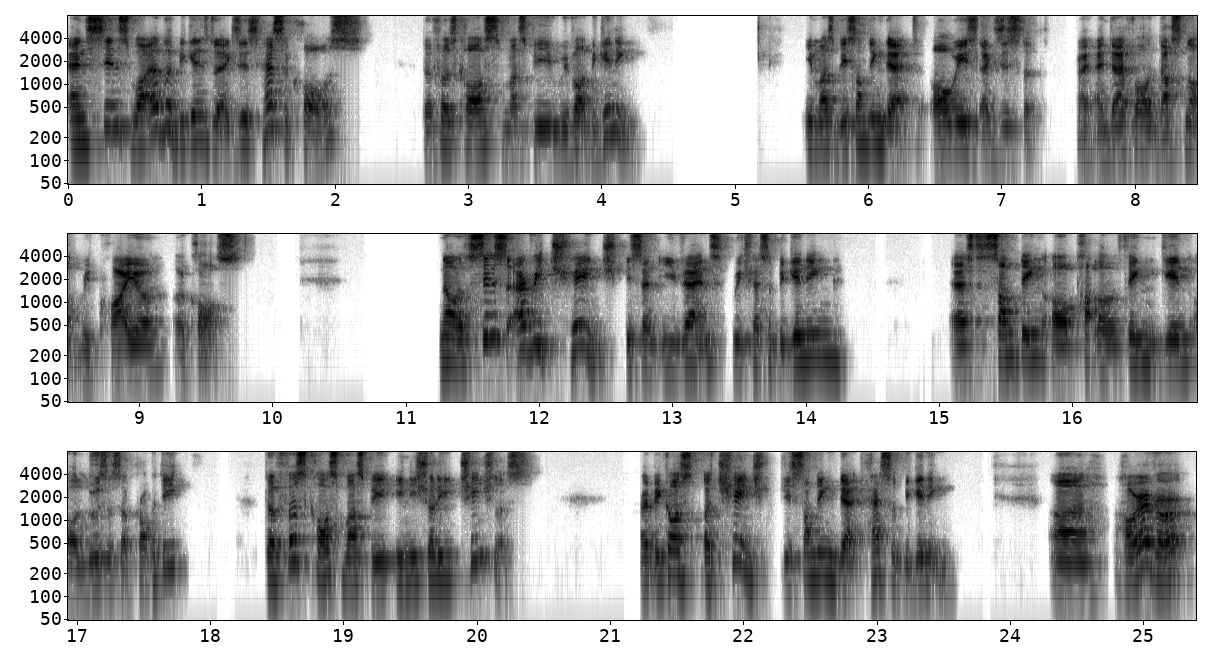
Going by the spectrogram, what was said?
And since whatever begins to exist has a cause, the first cause must be without beginning. It must be something that always existed, right? And therefore does not require a cause. Now, since every change is an event which has a beginning as something or part of a thing gain or loses a property, the first cause must be initially changeless, right? Because a change is something that has a beginning. Uh, however,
